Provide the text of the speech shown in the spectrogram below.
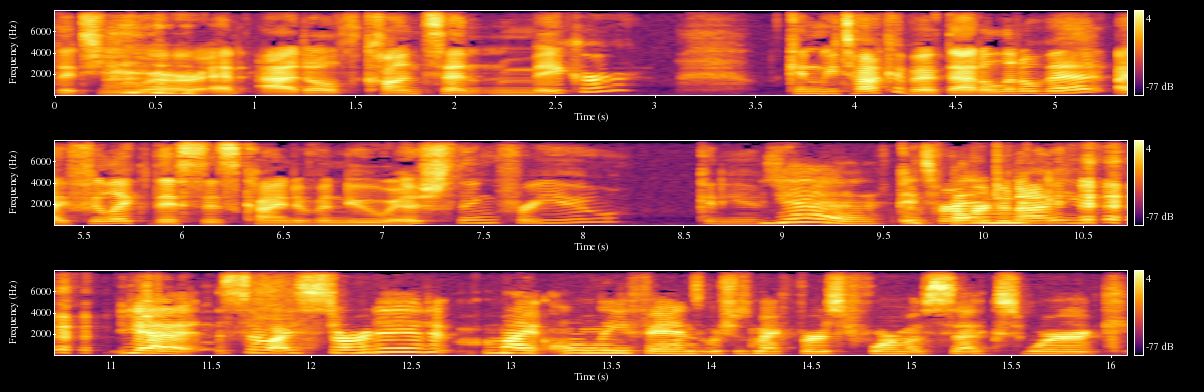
that you are an adult content maker can we talk about that a little bit? I feel like this is kind of a newish thing for you. Can you? Yeah, it's been, or deny? A, yeah, so I started my OnlyFans, which is my first form of sex work,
